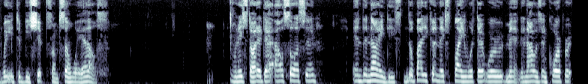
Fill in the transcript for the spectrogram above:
waiting to be shipped from somewhere else. When they started that outsourcing in the 90s, nobody couldn't explain what that word meant. And I was in corporate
